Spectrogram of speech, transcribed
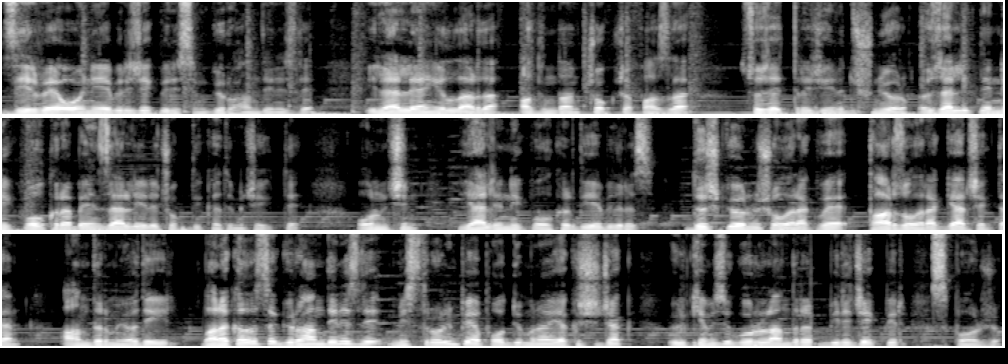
Zirveye oynayabilecek bir isim Gürhan Denizli. İlerleyen yıllarda adından çokça fazla söz ettireceğini düşünüyorum. Özellikle Nick Walker'a benzerliğiyle çok dikkatimi çekti. Onun için yerli Nick Walker diyebiliriz. Dış görünüş olarak ve tarz olarak gerçekten andırmıyor değil. Bana kalırsa Gürhan Denizli Mr. Olympia podyumuna yakışacak, ülkemizi gururlandırabilecek bir sporcu.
